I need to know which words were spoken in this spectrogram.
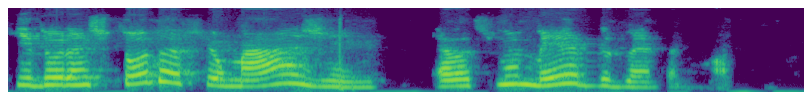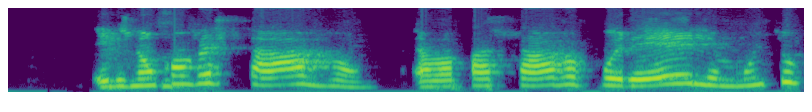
que durante toda a filmagem, ela tinha medo do Anthony Hopkins. Eles não conversavam. Ela passava por ele muito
